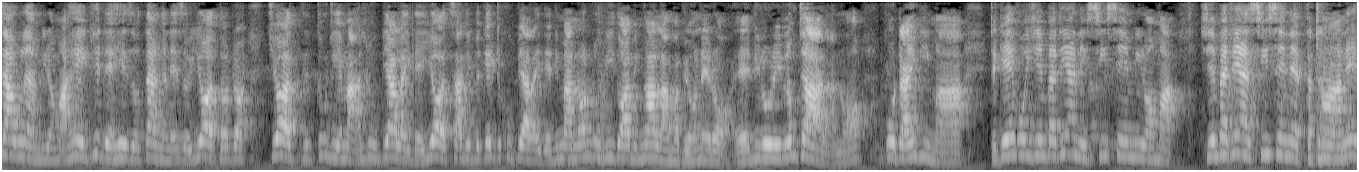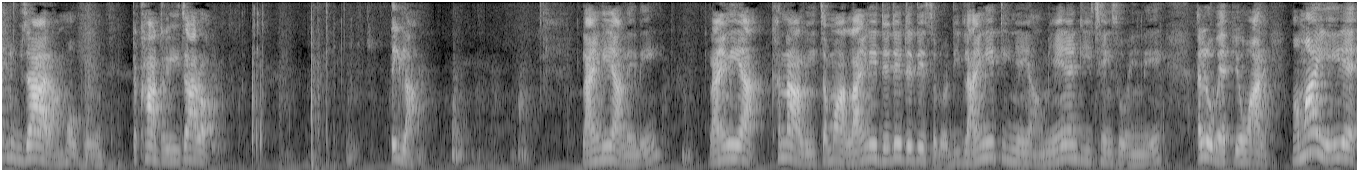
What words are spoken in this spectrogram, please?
ကြောက်လန့်ပြီးတော့မှဟေးဖြစ်တယ်ဟေးဆိုတန့်ကနေဆိုရော့တော့တော့ရော့သူ့ဒီမှာအလှပြလိုက်တယ်ရော့ certificate တစ်ခုပြလိုက်တယ်ဒီမှာနော်လှူပြီးသွားပြီးငါလာမပြောနဲ့တော့အဲဒီလိုတွေလောက်ကြရတာနော်ကိုတိုင်းပြည်မှာတကယ်ကိုရင်ဘတ်တဲ့ကနေစီးဆင်းပြီးတော့မှရင်ဘတ်တဲ့ကစီးဆင်းတဲ့တဒါနဲ့လှူကြရတာမဟုတ်ဘူးတခါတလေကြတော့ သိလားလိုင်းလေးရလေလေလိုင်းလေးကခဏလေးကျမလိုင်းလေးတစ်တစ်တစ်တစ်ဆိုတော့ဒီလိုင်းလေးတည်ငြိမ်အောင်အမြဲတမ်းဒီချိန်ဆိုရင်လေအဲ့လိုပဲပြောရတယ်မမရေးတဲ့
